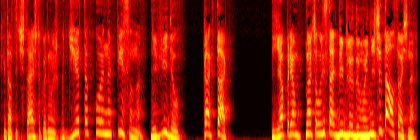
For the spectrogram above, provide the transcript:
когда ты читаешь, такой думаешь, где такое написано? Не видел. Как так? Я прям начал листать Библию, думаю, не читал точно.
